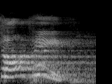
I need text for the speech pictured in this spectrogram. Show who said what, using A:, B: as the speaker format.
A: strong faith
